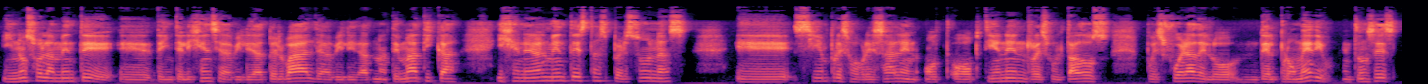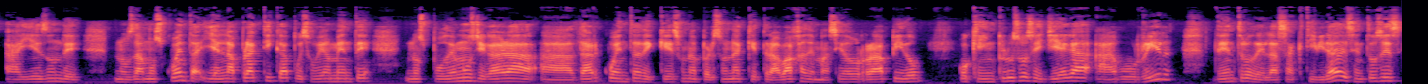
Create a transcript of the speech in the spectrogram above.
y no solamente eh, de inteligencia, de habilidad verbal, de habilidad matemática y generalmente estas personas eh, siempre sobresalen o, obtienen resultados pues fuera de lo del promedio. Entonces ahí es donde nos damos cuenta y en la práctica pues obviamente nos podemos llegar a, dar cuenta de que es una persona que trabaja demasiado rápido o que incluso se llega a aburrir dentro de las actividades. Entonces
